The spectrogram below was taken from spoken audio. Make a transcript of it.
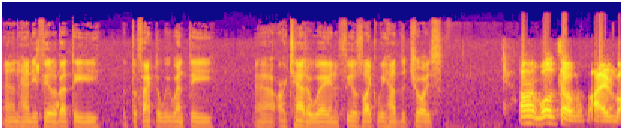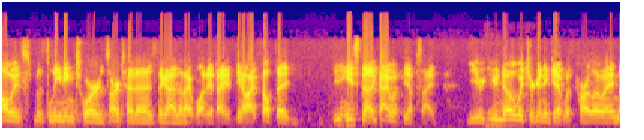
and how do you feel about the the fact that we went the uh, Arteta way, and it feels like we had the choice? Um, well, so I always was leaning towards Arteta as the guy that I wanted. I, you know, I felt that he's the guy with the upside. You yeah. you know what you're going to get with Carlo, and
